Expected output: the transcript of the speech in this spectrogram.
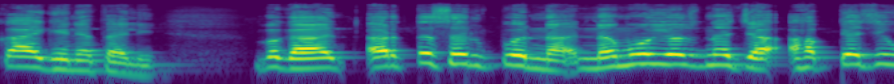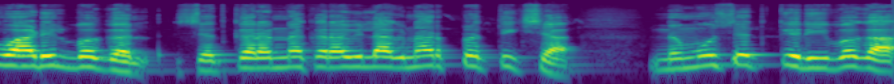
काय घेण्यात आली. बघा अर्थसंकल्पना नमो योजनेच्या हप्त्याची वाढील बगल शेतकऱ्यांना करावी लागणार प्रतीक्षा. नमो शेतकरी बघा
